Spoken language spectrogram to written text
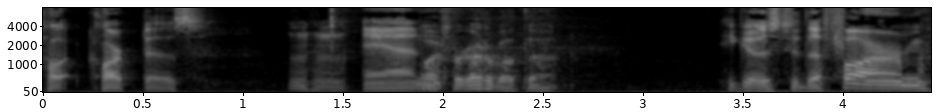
Cl- clark does and Oh, I forgot about that. he goes to the farm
